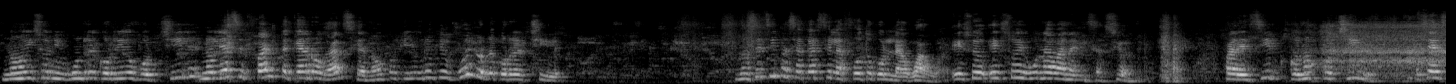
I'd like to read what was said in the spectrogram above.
No hizo ningún recorrido por Chile. No le hace falta, qué arrogancia, ¿no? Porque yo creo que es bueno recorrer Chile. No sé si para sacarse la foto con la guagua. Eso, eso es una banalización. Para decir, conozco Chile. O sea, es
